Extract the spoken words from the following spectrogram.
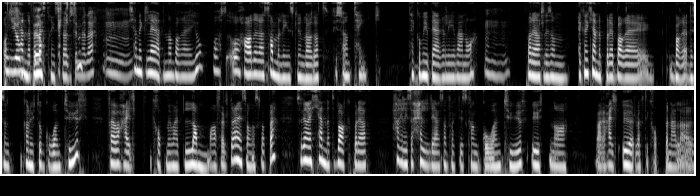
og kjenne på mestringsfølelsen. Mm. Kjenne gleden og bare Jo, og, og ha det der sammenligningsgrunnlaget at fy søren, tenk Tenk hvor mye bedre livet er nå. Mhm. Bare det at liksom Jeg kan kjenne på det bare Bare liksom kan ut og gå en tur. For jeg var helt Kroppen min var helt lamma, følte jeg, i svangerskapet. Så kan jeg kjenne tilbake på det at Herlig, så heldig jeg som faktisk kan gå en tur uten å være helt ødelagt i kroppen eller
